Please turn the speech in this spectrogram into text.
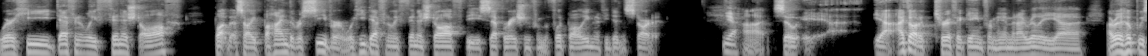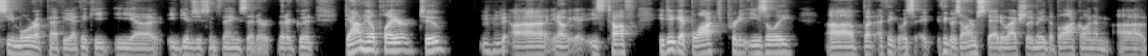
where he definitely finished off. But sorry, behind the receiver, where he definitely finished off the separation from the football, even if he didn't start it. Yeah. Uh, so eh, yeah, I thought a terrific game from him, and I really, uh, I really hope we see more of Pepe. I think he he uh, he gives you some things that are that are good. Downhill player too. Mm-hmm. Uh, you know, he's tough. He did get blocked pretty easily, Uh, but I think it was I think it was Armstead who actually made the block on him, uh,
